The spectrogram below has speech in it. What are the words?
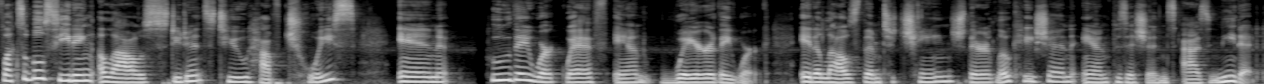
Flexible seating allows students to have choice in who they work with and where they work. It allows them to change their location and positions as needed.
